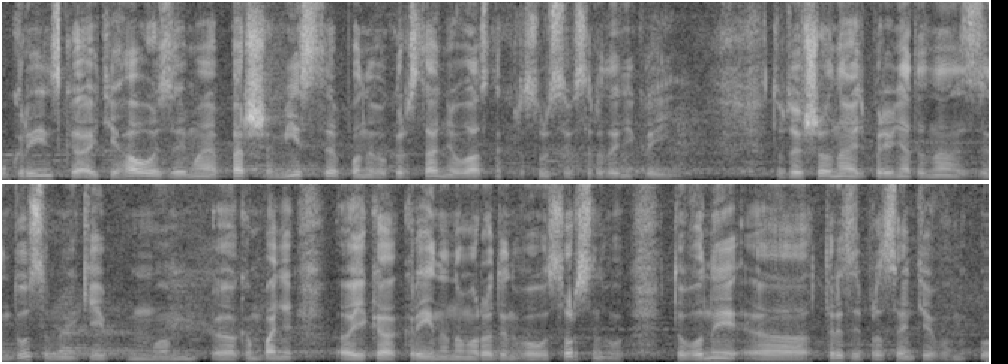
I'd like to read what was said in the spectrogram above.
Українська it галузь займає перше місце по невикористанню власних ресурсів всередині країни. Тобто, якщо навіть порівняти нас з індусами, які е, компанія, е, яка країна номер один в аутсорсингу, то вони е, 30% е,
